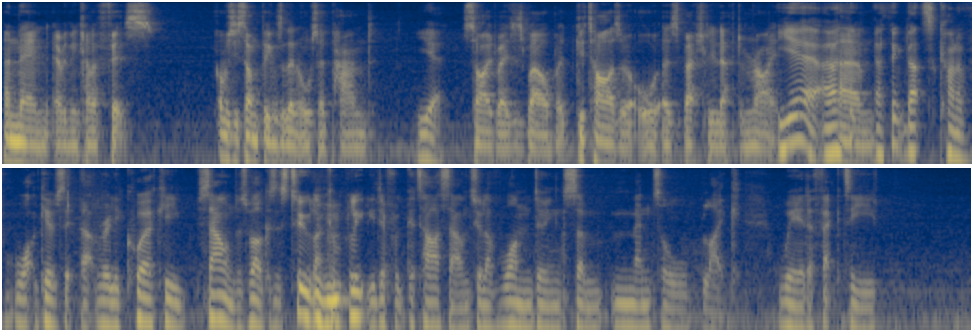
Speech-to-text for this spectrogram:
and then everything kind of fits. Obviously, some things are then also panned Yeah. sideways as well, but guitars are all, especially left and right. Yeah, and I think, Um, I think that's kind of what gives it that really quirky sound as well, because it's two Mm-hmm. like completely different guitar sounds. You'll have one doing some mental, like weird, effecty,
